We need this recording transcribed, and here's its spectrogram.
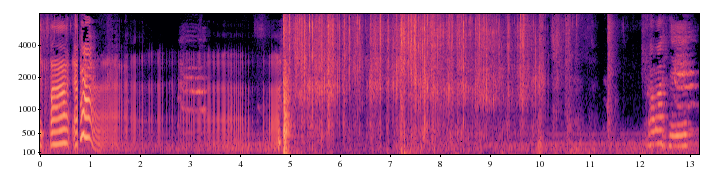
맛있다. 가만히.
